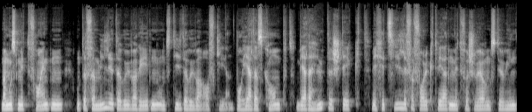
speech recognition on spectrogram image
Man muss mit Freunden und der Familie darüber reden und die darüber aufklären. Woher das kommt, wer dahinter steckt, welche Ziele verfolgt werden mit Verschwörungstheorien,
